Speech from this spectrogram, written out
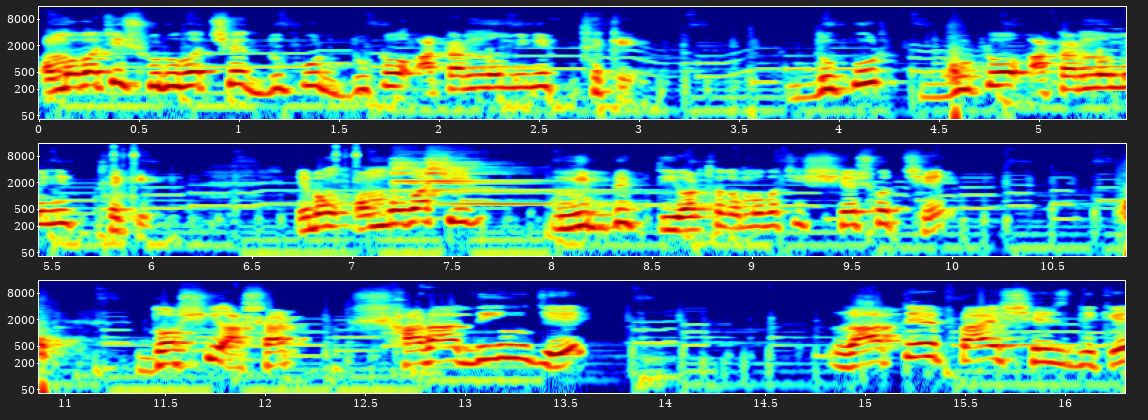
অম্বুবাচী শুরু হচ্ছে দুপুর দুটো আটান্ন মিনিট থেকে, দুপুর দুটো আটান্ন মিনিট থেকে এবং অম্বুবাচীর নিবৃত্তি, অর্থাৎ অম্বুবাচী শেষ হচ্ছে দশই আষাঢ়, সারাদিন যে রাতের প্রায় শেষ দিকে,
